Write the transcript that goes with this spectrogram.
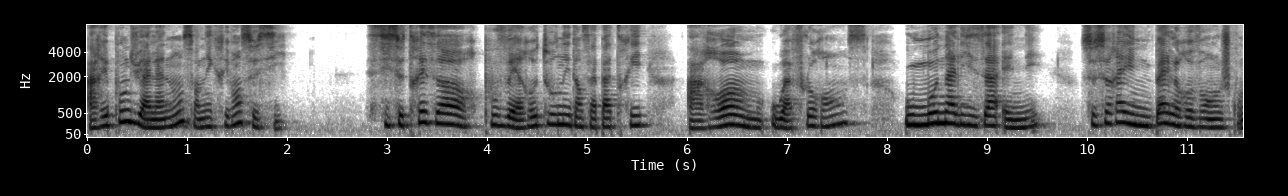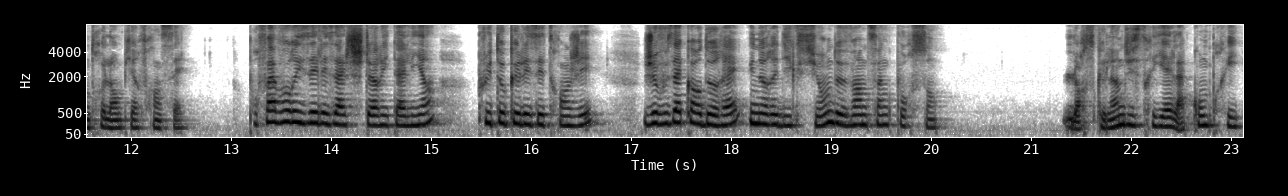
a répondu à l'annonce en écrivant ceci. Si ce trésor pouvait retourner dans sa patrie, à Rome ou à Florence, où Mona Lisa est née, ce serait une belle revanche contre l'Empire français. Pour favoriser les acheteurs italiens plutôt que les étrangers, je vous accorderai une réduction de 25%. Lorsque l'industriel a compris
